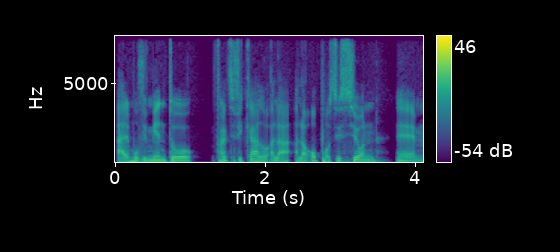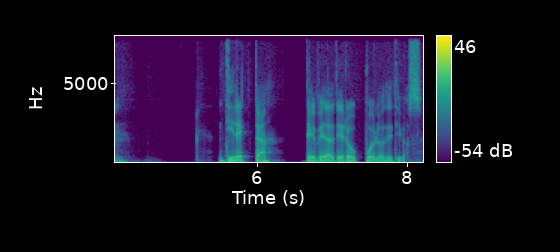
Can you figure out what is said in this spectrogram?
al movimiento falsificado, a la, a la oposición em, directa del verdadero pueblo de Dios.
